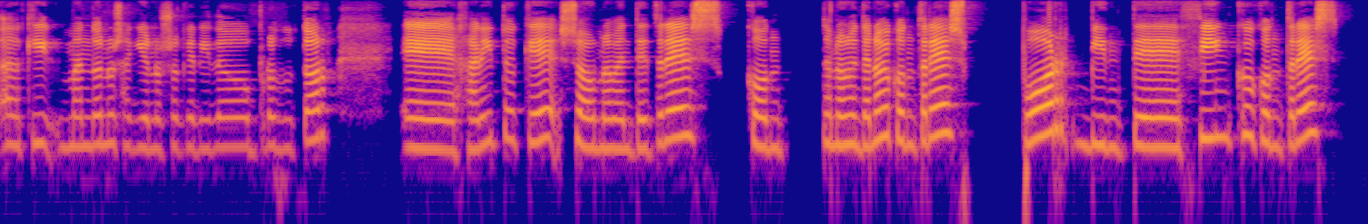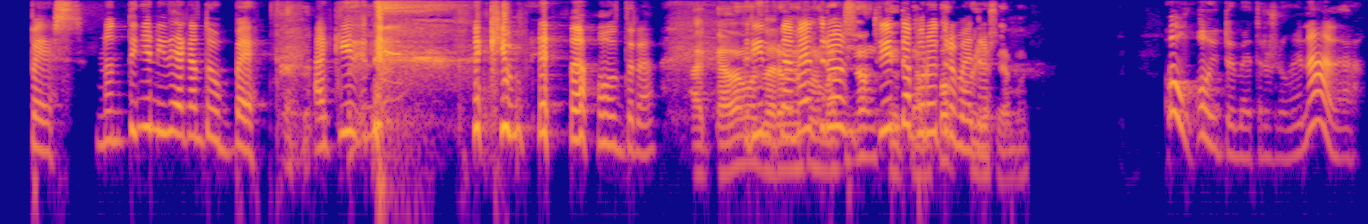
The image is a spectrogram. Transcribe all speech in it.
aquí mandónos aquí o noso querido produtor eh, Janito que son 93 con 99,3 por 25,3 pés. Non tiño ni idea canto é un pé. Aquí aquí me da outra. Acabamos 30 de metros, 30 por 8 metros. Un 8 metros non é nada.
